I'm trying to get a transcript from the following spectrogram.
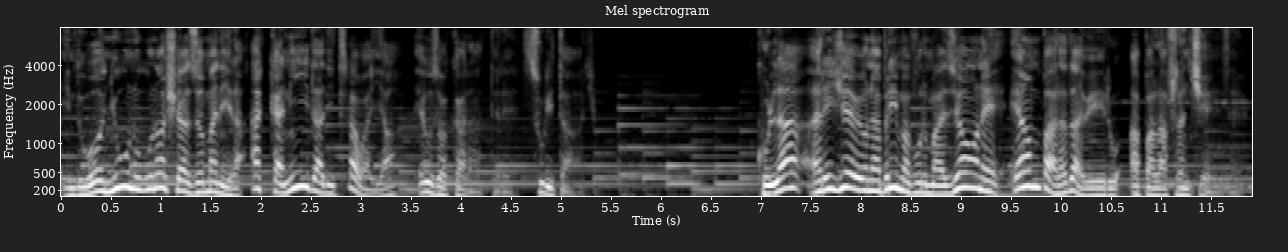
in cui ognuno conosce la sua maniera accanita di lavorare e il suo carattere solitario. Con là riceve una prima formazione e impara davvero a parlare francese.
